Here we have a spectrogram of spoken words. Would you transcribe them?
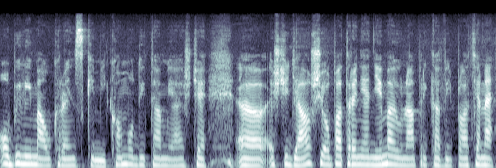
obilím a ukrajinskými komoditami a ešte, e, ešte ďalšie opatrenia nemajú napríklad vyplatené e,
